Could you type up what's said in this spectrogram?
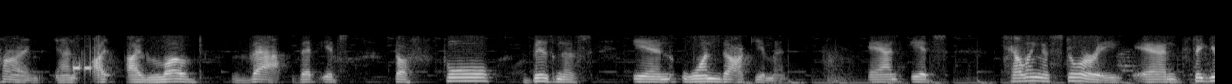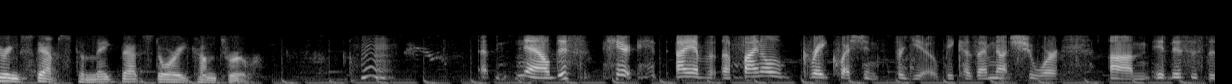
time, and I I loved that that it's the full business in one document, and it's telling a story and figuring steps to make that story come true. Hmm. Uh, now this here I have a final great question for you because I'm not sure um, it, this is the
